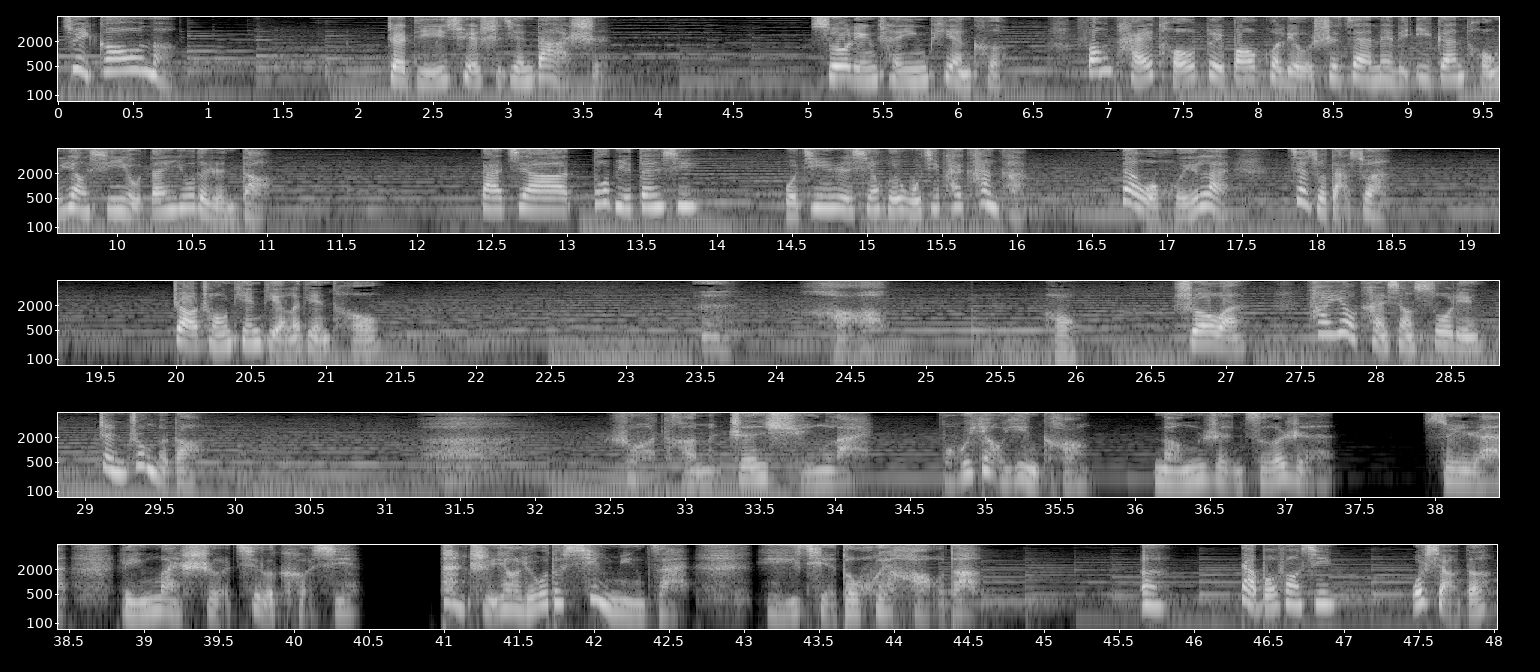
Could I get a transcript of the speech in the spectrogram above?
最高呢？这的确是件大事。苏玲沉吟片刻，方抬头对包括柳氏在内的一干同样心有担忧的人道：“大家都别担心，我今日先回无极派看看，待我回来再做打算。”赵重天点了点头。嗯，好，好。说完，他又看向苏玲，郑重的道：“若他们真寻来，不要硬扛，能忍则忍。虽然灵脉舍弃了可惜，但只要留得性命在，一切都会好的。”嗯，大伯放心，我晓得。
